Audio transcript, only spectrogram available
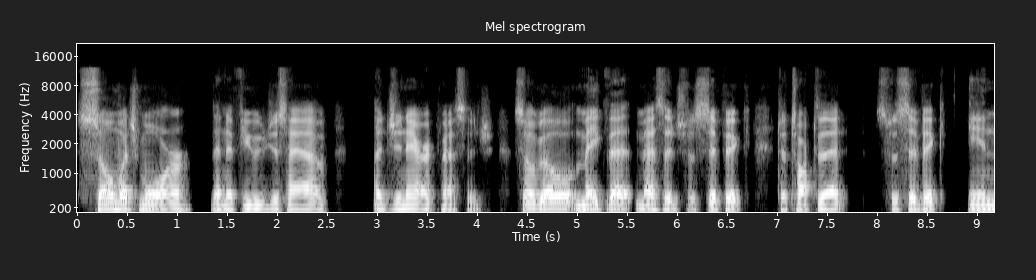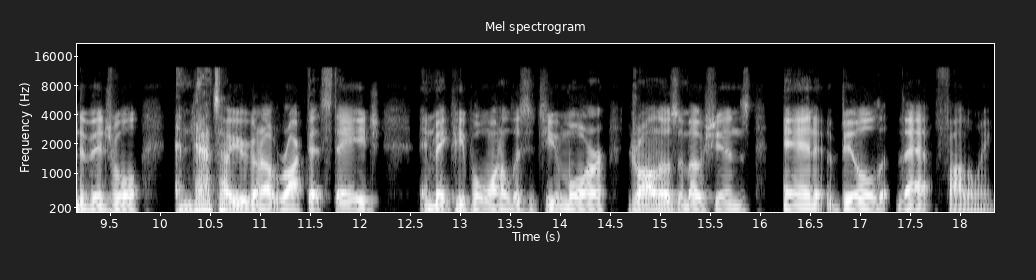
so much more than if you just have a generic message. So go make that message specific to talk to that specific individual. And that's how you're going to rock that stage and make people want to listen to you more, draw on those emotions, and build that following.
